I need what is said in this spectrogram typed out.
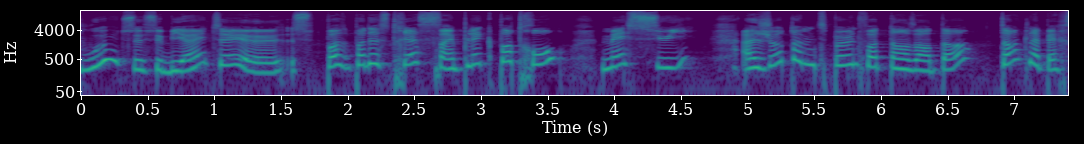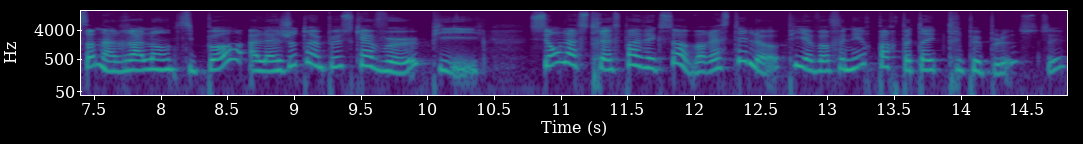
oui, c'est bien, tu sais, euh, pas, pas de stress, s'implique pas trop, mais suit, ajoute un petit peu une fois de temps en temps. Tant que la personne, elle ralentit pas, elle ajoute un peu ce qu'elle veut, puis... Si on la stresse pas avec ça, elle va rester là, puis elle va finir par peut-être triper plus, tu sais.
